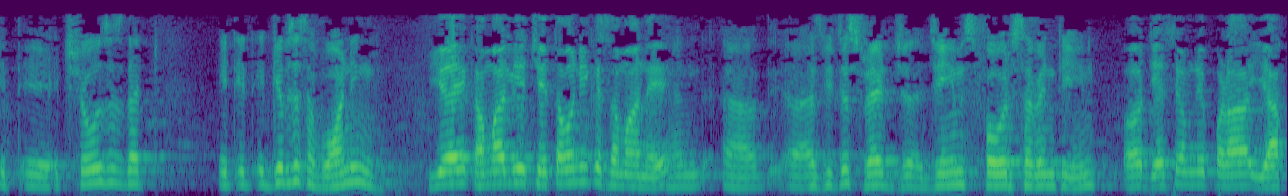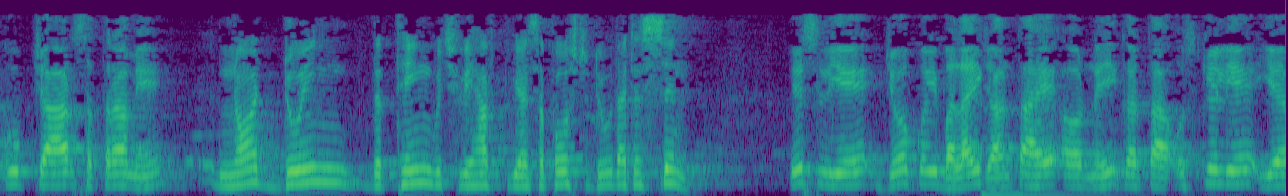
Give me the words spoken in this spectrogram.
It shows is that it it gives us a warning यह एक हमारे लिए चेतावनी के समान है। And as we just read James four seventeen और जैसे हमने पढ़ा याकूब चार सत्रह में not doing the thing which we have we are suppose to do that is sin इसलिए जो कोई भलाई जानता है और नहीं करता उसके लिए यह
